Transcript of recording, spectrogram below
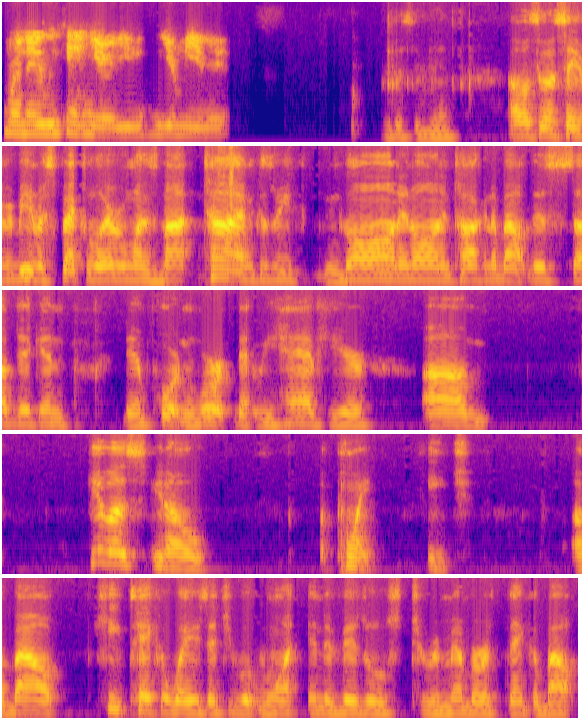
Renee, we can't hear you. You're muted. This again. I was going to say we're being respectful of everyone's not time because we can go on and on and talking about this subject and the important work that we have here. Um, give us, you know, a point each about key takeaways that you would want individuals to remember or think about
